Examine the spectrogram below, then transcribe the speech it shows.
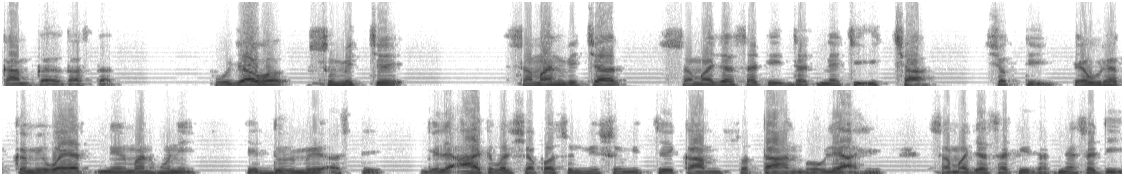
काम करत असतात. पूजा व सुमितचे समान विचार समाजासाठी झटण्याची इच्छा शक्ती एवढ्या कमी वयात निर्माण होणे हे दुर्मिळ असते. गेल्या आठ वर्षापासून मी सुमितचे काम स्वतः अनुभवले आहे. समाजासाठी झटण्यासाठी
